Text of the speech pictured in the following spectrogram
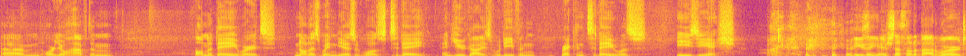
um, or you'll have them on a day where it's not as windy as it was today. And you guys would even reckon today was easy-ish. Easy-ish. That's not a bad word.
